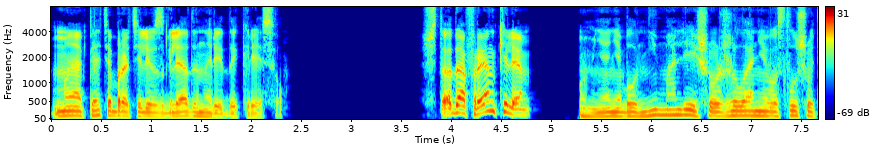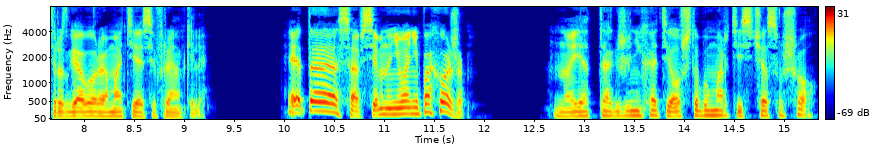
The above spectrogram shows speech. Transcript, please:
Мы опять обратили взгляды на ряды кресел. «Что до Френкеля?» У меня не было ни малейшего желания выслушивать разговоры о Матиасе Френкеле. Это совсем на него не похоже. Но я также не хотел, чтобы Марти сейчас ушел.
